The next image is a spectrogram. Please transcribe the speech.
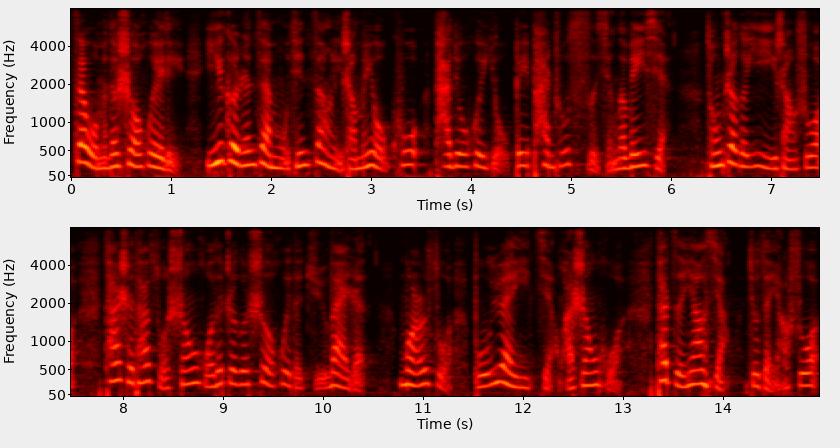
在我们的社会里，一个人在母亲葬礼上没有哭，他就会有被判处死刑的危险。从这个意义上说，他是他所生活的这个社会的局外人。莫尔索不愿意简化生活，他怎样想就怎样说，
